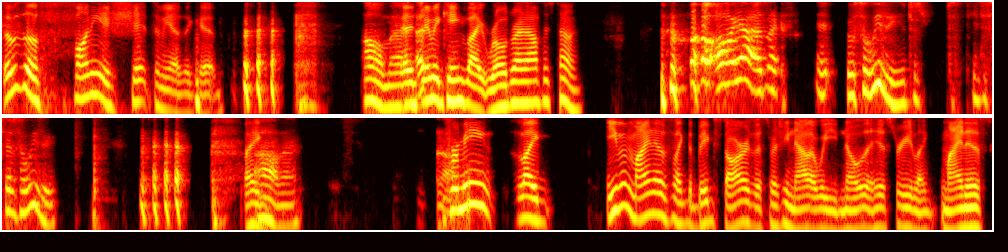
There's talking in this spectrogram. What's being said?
That was the funniest shit to me as a kid. oh man! And Jimmy King's like rolled right off his tongue. oh yeah, that's right. It, it was so easy. You just, just he just said it so easy. Like oh man. No. for me, like even minus like the big stars, especially now that we know the history, like minus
